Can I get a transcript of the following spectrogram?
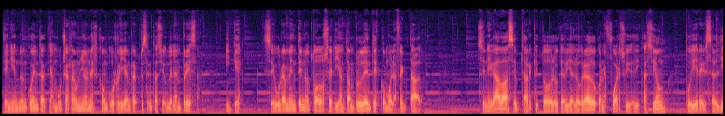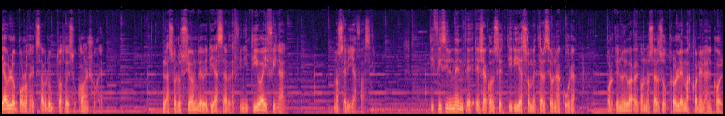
teniendo en cuenta que a muchas reuniones concurría en representación de la empresa y que, seguramente, no todos serían tan prudentes como el afectado. Se negaba a aceptar que todo lo que había logrado con esfuerzo y dedicación pudiera irse al diablo por los exabruptos de su cónyuge. La solución debería ser definitiva y final. No sería fácil. Difícilmente ella consentiría someterse a una cura, porque no iba a reconocer sus problemas con el alcohol.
